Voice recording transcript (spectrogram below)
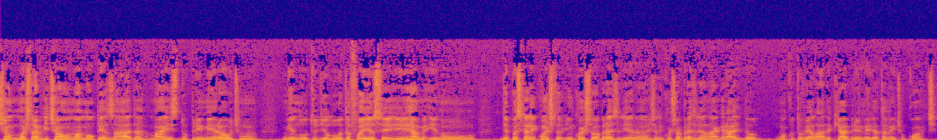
tinha, mostrava que tinha uma mão pesada, mas do primeiro ao último minuto de luta foi isso. E, e, e no, depois que ela encostou, encostou a brasileira, a Angela encostou a brasileira na grade, deu uma cotovelada que abriu imediatamente o corte.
